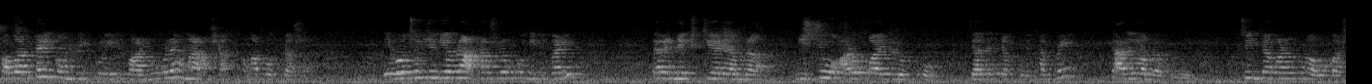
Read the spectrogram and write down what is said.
সবারটাই কমপ্লিট করে দিতে পারব বলে আমার আশা, আমার প্রত্যাশা। এবছর যদি আমরা আঠাশ লক্ষ দিতে পারি, তাহলে নেক্সট ইয়ারে আমরা নিশ্চয়ই আরও কয়েক লক্ষ যাদেরটা করে থাকবে তাদের আমরা করব চিন্তা করার কোনো অবকাশ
